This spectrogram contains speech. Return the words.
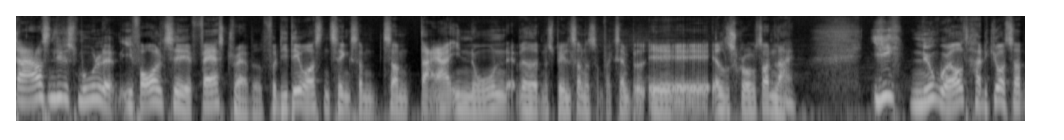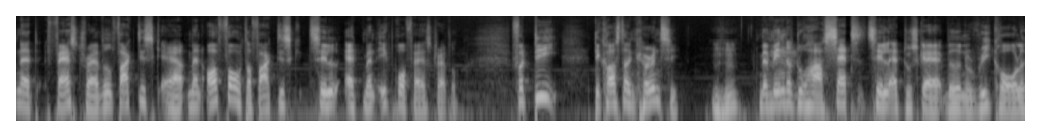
Der er også en lille smule øh, i forhold til fast travel, fordi det er jo også en ting, som, som der er i nogle hvad hedder det, spil, sådan som for eksempel øh, Elder Scrolls Online. I New World har det gjort sådan, at fast travel faktisk er, man opfordrer faktisk til, at man ikke bruger fast travel. Fordi det koster en currency. Mm-hmm. Medmindre du har sat til, at du skal, ved nu, recalle,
